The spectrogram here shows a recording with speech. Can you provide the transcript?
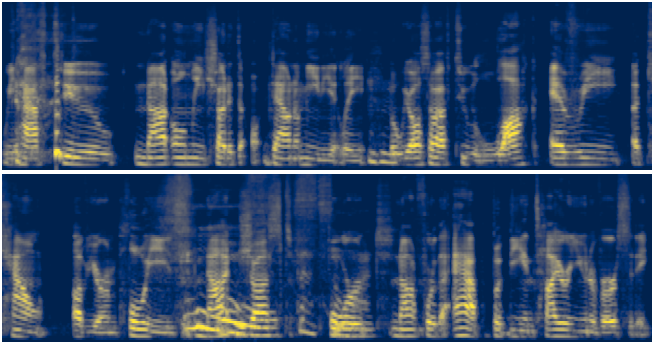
We have to not only shut it down immediately, but we also have to lock every account of your employees, not just that's so for not for the app, but the entire university."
